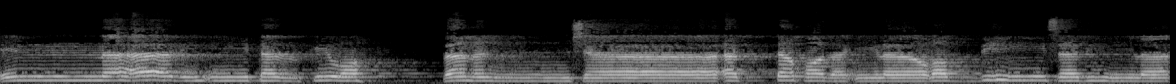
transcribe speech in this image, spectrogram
إن هذه تذكرة فمن شاء اتخذ إلى ربه سبيلا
